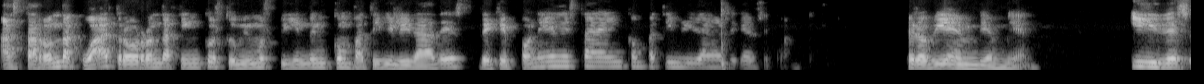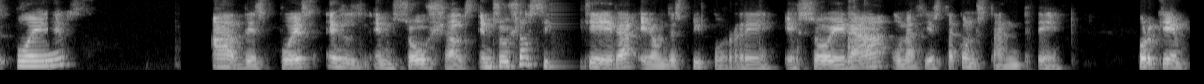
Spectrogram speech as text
hasta ronda 4 o ronda 5 estuvimos pidiendo incompatibilidades de que pone esta incompatibilidad, no sé qué, no sé cuánto. Pero bien, bien, bien. Y después, Ah, después en socials. En socials sí que era, era un despiporre. Eso era una fiesta constante. Porque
